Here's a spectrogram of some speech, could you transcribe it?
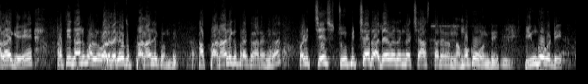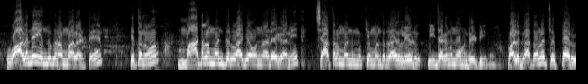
అలాగే ప్రతిదానికి వాళ్ళు వాళ్ళ దగ్గర ఒక ప్రణాళిక ఉంది. ఆ ప్రణాళిక ప్రకారంగా వాళ్ళు చేసి చూపించారు అదే విధంగా చేస్తారనే నమ్మకం ఉంది. ఇంకొకటి వాళ్ళనే ఎందుకు నమ్మాలంటే ఇతను మాటల మంత్రి లాగే ఉన్నాడే కానీ చేతల మంది ముఖ్యమంత్రి లాగా లేడు. ఈ జగన్మోహన్ రెడ్డి. వాళ్ళు గతంలో చెప్పారు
